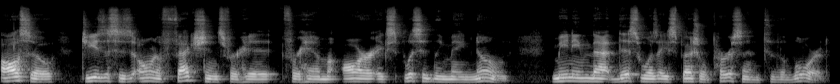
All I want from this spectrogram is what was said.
Also, Jesus' own affections for, his, for him are explicitly made known, meaning that this was a special person to the Lord.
